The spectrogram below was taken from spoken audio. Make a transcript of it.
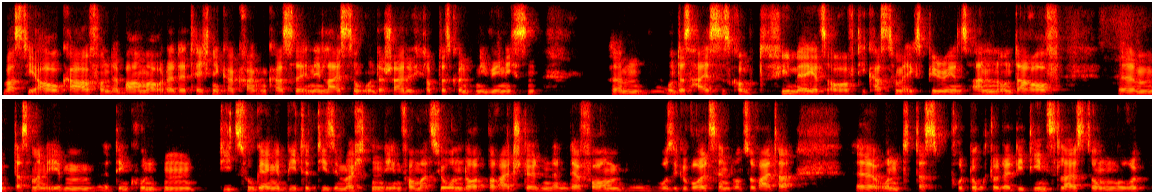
was die AOK von der Barmer oder der Techniker Krankenkasse in den Leistungen unterscheidet? Ich glaube, das könnten die wenigsten. Ähm, und das heißt, es kommt viel mehr jetzt auch auf die Customer Experience an und darauf, ähm, dass man eben den Kunden die Zugänge bietet, die sie möchten, die Informationen dort bereitstellt in der Form, wo sie gewollt sind und so weiter. Äh, und das Produkt oder die Dienstleistung rückt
